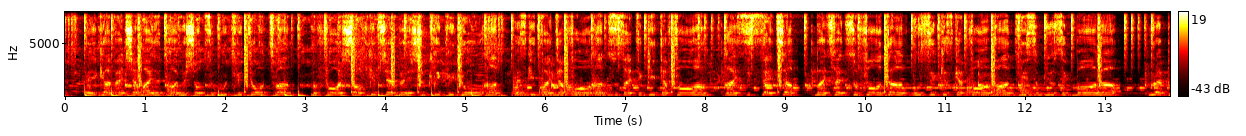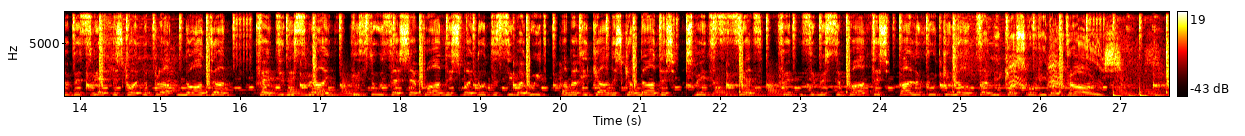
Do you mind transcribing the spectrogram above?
Meine Träume schon so gut wie tot waren. Bevor ich aufgib, schäbe ich und krieg wie Goran. Es geht weiter voran, zur Seite geht der Vorhang. Reiß die Stage ab, meins Fans zu fordern. Musik ist kein Vorwand, wie so Music Baller. Rappe bis wir endlich goldene Platten ordern. Fällt dir nichts mehr ein, wirst du sehr japanisch. Mein Dutt ist wie mein Weed, amerikanisch, kanadisch. Spätestens jetzt finden sie mich sympathisch. Alle gut gelaunt, sein Mikro wieder da.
